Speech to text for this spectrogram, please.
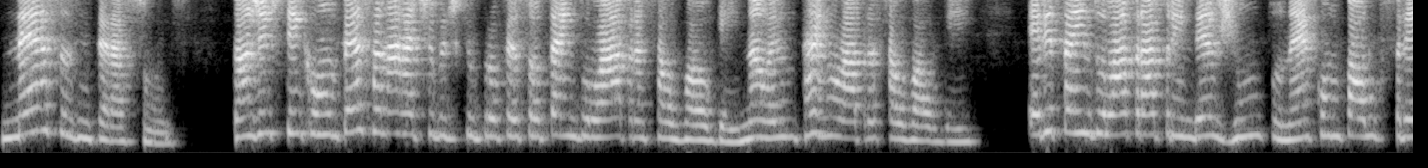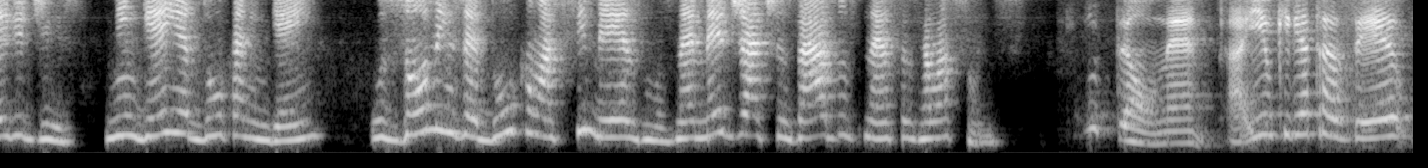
nessas interações. Então, a gente tem que romper essa narrativa de que o professor está indo lá para salvar alguém. Não, ele não está indo lá para salvar alguém. Ele está indo lá para aprender junto, né? Como Paulo Freire diz: ninguém educa ninguém, os homens educam a si mesmos, né? Mediatizados nessas relações. Então, né? Aí eu queria trazer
